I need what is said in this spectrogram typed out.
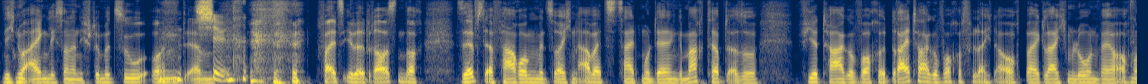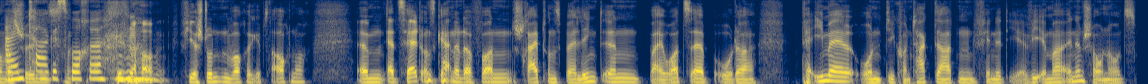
Nicht nur eigentlich, sondern ich stimme zu. Und ähm, Schön. falls ihr da draußen noch Selbsterfahrungen mit solchen Arbeitszeitmodellen gemacht habt, also vier Tage Woche, drei Tage Woche vielleicht auch bei gleichem Lohn, wäre ja auch mal was Ein Schönes. Tageswoche. genau, vier Stunden Woche gibt es auch noch. Ähm, erzählt uns gerne davon, schreibt uns bei LinkedIn, bei WhatsApp oder per E-Mail und die Kontaktdaten findet ihr wie immer in den Show Notes.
